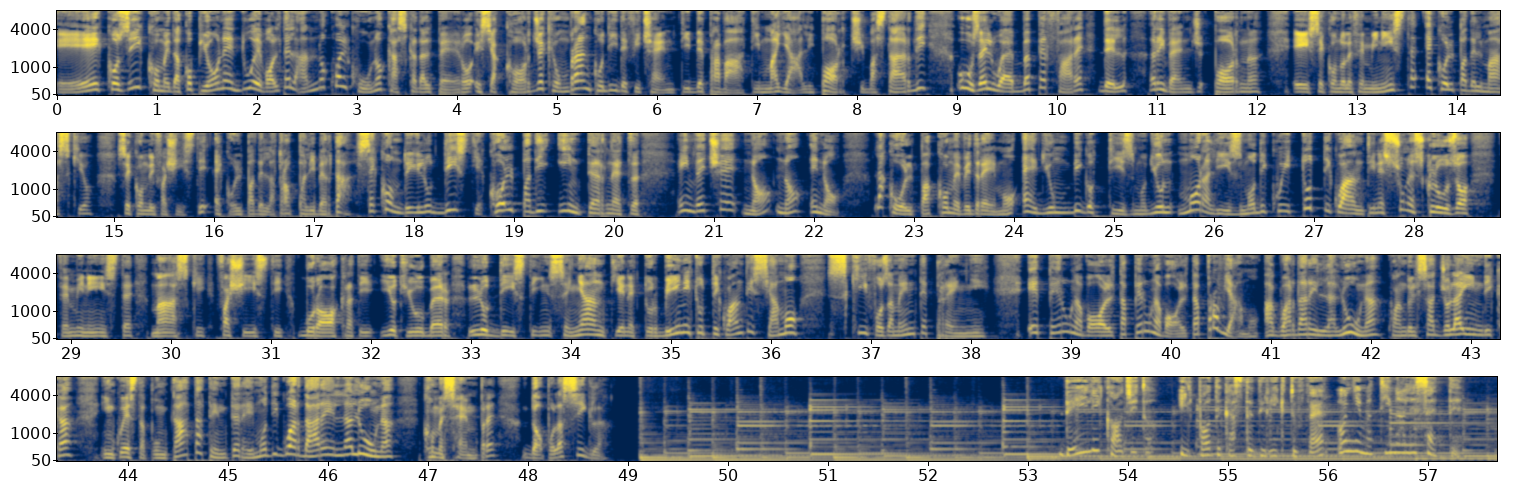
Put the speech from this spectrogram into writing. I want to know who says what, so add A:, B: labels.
A: E così come da copione, due volte l'anno qualcuno casca dal pero e si accorge che un branco di deficienti, depravati, maiali, porci, bastardi usa il web per fare del revenge porn. E secondo le femministe è colpa del maschio, secondo i fascisti è colpa della troppa libertà, secondo i luddisti è colpa di internet. E invece no, no e no. La colpa, come vedremo, è di un bigottismo, di un moralismo di cui tutti quanti, nessuno escluso, femministe, maschi, fascisti, burocrati, youtuber, luddisti, insegnanti e netturbini, tutti quanti siamo schifosamente pregni. E per una volta, per una volta, proviamo a guardare la luna quando il saggio la indica. In questa puntata tenteremo di guardare la luna, come sempre, dopo la sigla.
B: Daily Cogito, il podcast di Rick Dufer ogni mattina alle 7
